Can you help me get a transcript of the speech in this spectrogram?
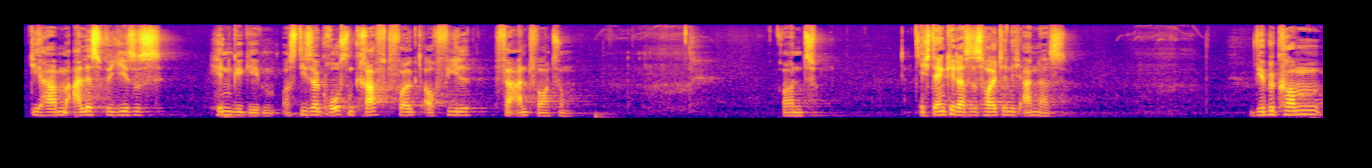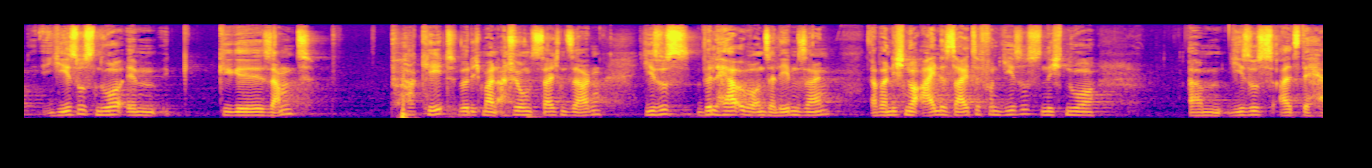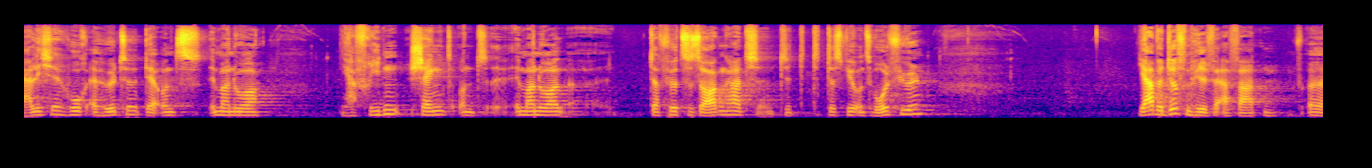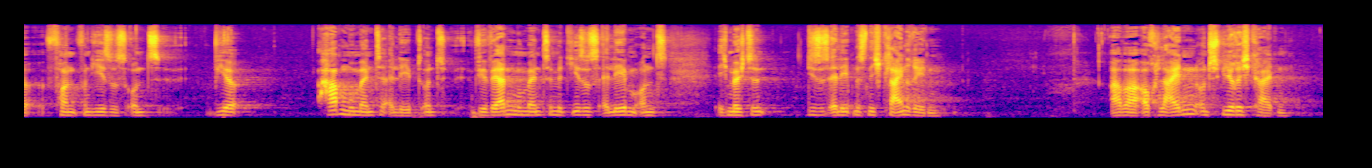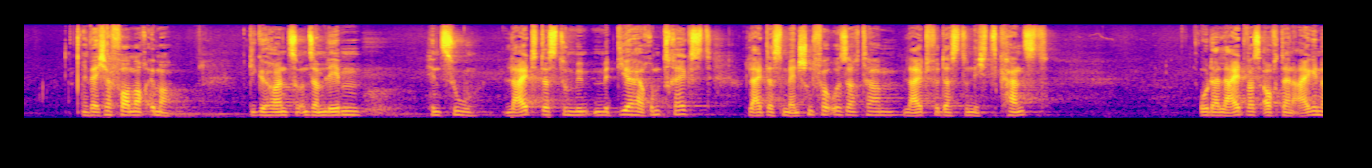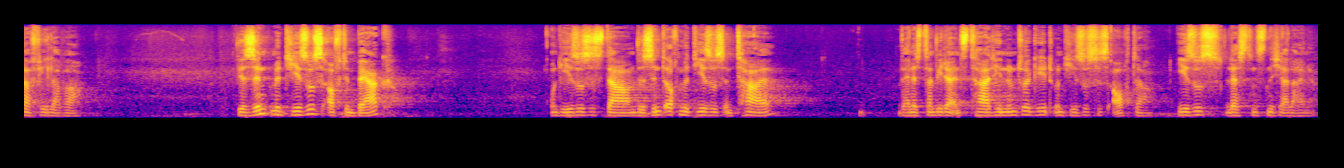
die haben alles für Jesus hingegeben. Aus dieser großen Kraft folgt auch viel Verantwortung. Und ich denke, das ist heute nicht anders. Wir bekommen Jesus nur im Gesamtpaket, würde ich mal in Anführungszeichen sagen. Jesus will Herr über unser Leben sein, aber nicht nur eine Seite von Jesus, nicht nur ähm, Jesus als der Herrliche, Hocherhöhte, der uns immer nur ja, Frieden schenkt und immer nur dafür zu sorgen hat, dass wir uns wohlfühlen. Ja, wir dürfen Hilfe erwarten äh, von, von Jesus und wir haben Momente erlebt und wir werden Momente mit Jesus erleben und ich möchte dieses Erlebnis nicht kleinreden. Aber auch Leiden und Schwierigkeiten, in welcher Form auch immer, die gehören zu unserem Leben hinzu. Leid, das du mit dir herumträgst, Leid, das Menschen verursacht haben, Leid, für das du nichts kannst oder Leid, was auch dein eigener Fehler war. Wir sind mit Jesus auf dem Berg und Jesus ist da und wir sind auch mit Jesus im Tal, wenn es dann wieder ins Tal hinuntergeht und Jesus ist auch da. Jesus lässt uns nicht alleine.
